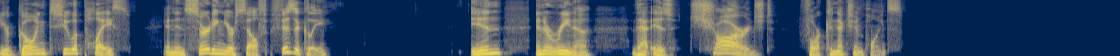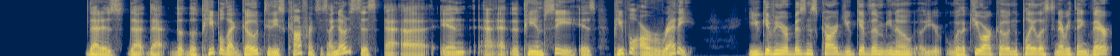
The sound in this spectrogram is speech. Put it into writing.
You're going to a place and inserting yourself physically in an arena that is charged for connection points. that is that that the, the people that go to these conferences i noticed this uh, in at the pmc is people are ready you give them your business card you give them you know your with a qr code and the playlist and everything they're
